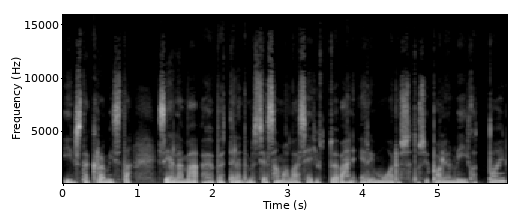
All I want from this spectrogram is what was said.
Instagramista. Siellä mä höpöttelen tämmöisiä samanlaisia juttuja vähän eri muodossa tosi paljon viikoittain.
